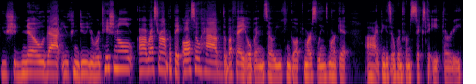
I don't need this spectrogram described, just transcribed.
you should know that you can do your rotational uh, restaurant, but they also have the buffet open, so you can go up to Marceline's Market. Uh, I think it's open from six to eight thirty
